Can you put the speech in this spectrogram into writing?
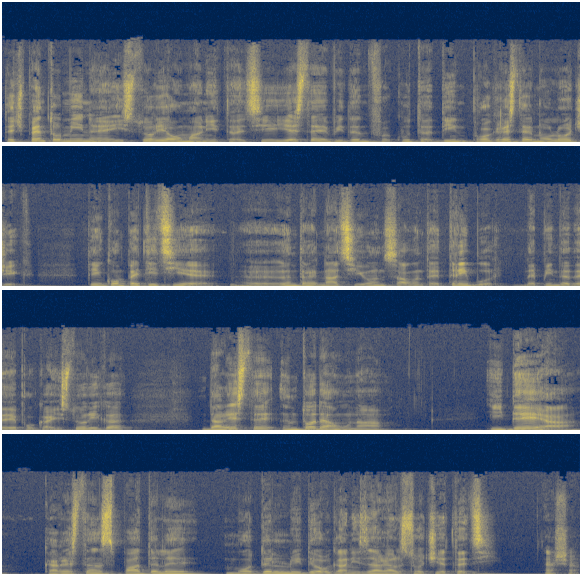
Deci, pentru mine, istoria umanității este evident făcută din progres tehnologic, din competiție uh, între națiuni sau între triburi, depinde de epoca istorică, dar este întotdeauna ideea care stă în spatele modelului de organizare al societății. Așa.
